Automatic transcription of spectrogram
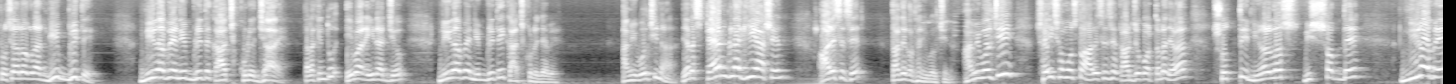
প্রচারকরা নিভৃতে নীরবে নিভৃতে কাজ করে যায়, তারা কিন্তু এবার এই রাজ্যেও নীরবে নিভৃতেই কাজ করে যাবে। আমি বলছি না, যারা স্ট্যাম্প লাগিয়ে আসেন আরএসএস এর, তাদের কথা আমি বলছি না। আমি বলছি, সেই সমস্ত আরএসএস এর কার্যকর্তারা যারা সত্যি নিরলস, নিঃশব্দে, নীরবে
